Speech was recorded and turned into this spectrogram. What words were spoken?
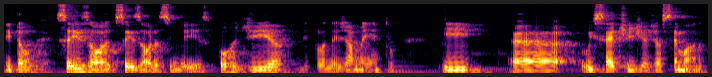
Então, seis horas, seis horas e meias por dia de planejamento e é, os sete dias da semana.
